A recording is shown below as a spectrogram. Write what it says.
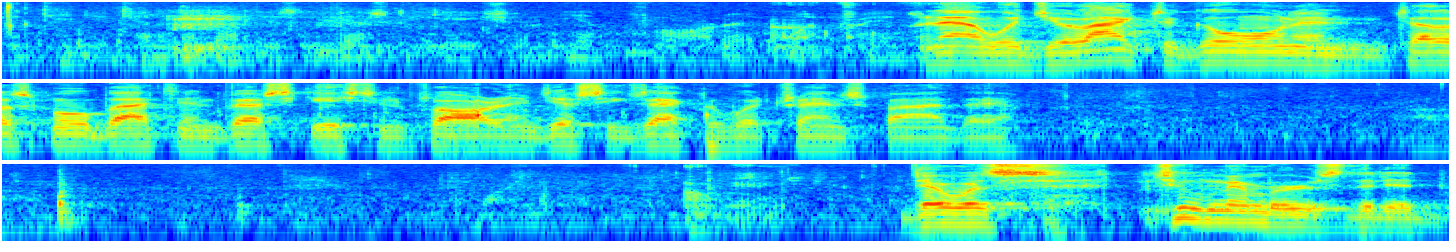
Continue telling me about his investigation in Florida and what. Now, would you like to go on and tell us more about the investigation in Florida and just exactly what transpired there? There was two members that had,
